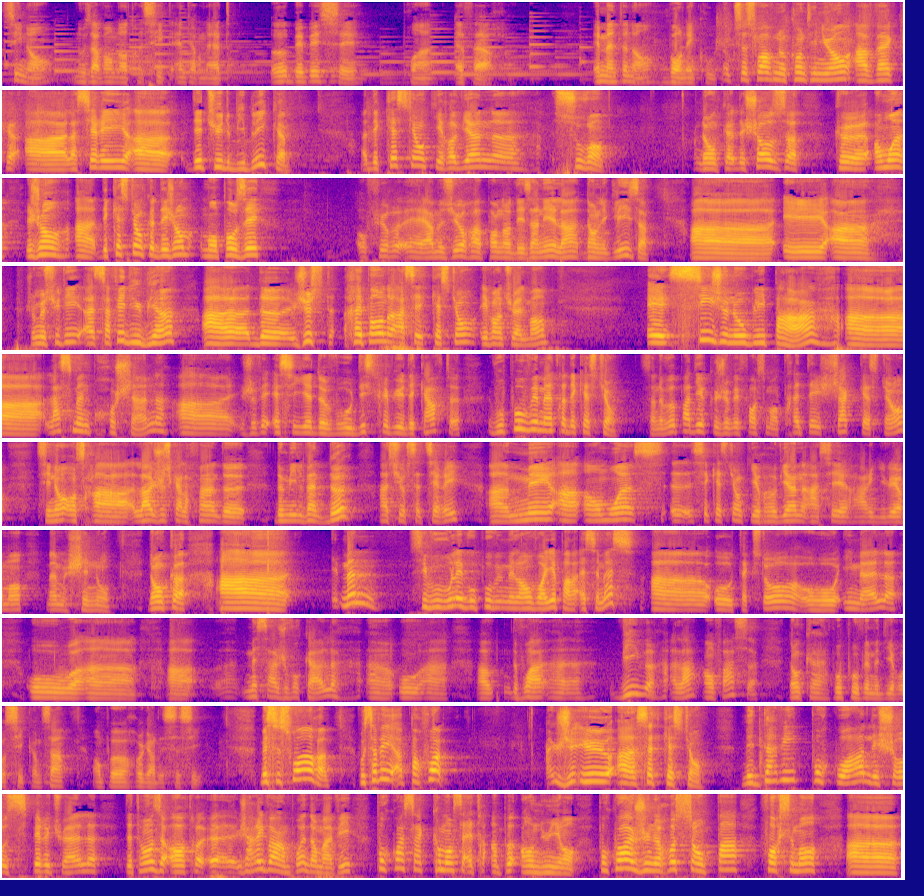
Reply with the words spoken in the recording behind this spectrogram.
Sinon, nous avons notre site internet ebbc.fr. Et maintenant, bonne écoute. Donc, ce soir, nous continuons avec euh, la série euh, d'études bibliques, euh, des questions qui reviennent souvent. Donc, des choses que, au moins, des gens, des questions que des gens m'ont posées au fur et à mesure pendant des années là dans l'Église. Et je me suis dit, ça fait du bien euh, de juste répondre à ces questions éventuellement. Et si je n'oublie pas, euh, la semaine prochaine, euh, je vais essayer de vous distribuer des cartes. Vous pouvez mettre des questions. Ça ne veut pas dire que je vais forcément traiter chaque question, sinon on sera là jusqu'à la fin de 2022 hein, sur cette série. Mais en moins, ces questions qui reviennent assez régulièrement, même chez nous. Donc, même si vous voulez, vous pouvez me l'envoyer par SMS, euh, au texto, au email, ou euh, message vocal, euh, ou euh, euh, de voix vive là en face. Donc, vous pouvez me dire aussi, comme ça, on peut regarder ceci. Mais ce soir, vous savez, parfois, j'ai eu cette question. Mais David, pourquoi les choses spirituelles, de temps à autre, euh, j'arrive à un point dans ma vie, pourquoi ça commence à être un peu ennuyant? Pourquoi je ne ressens pas forcément euh,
